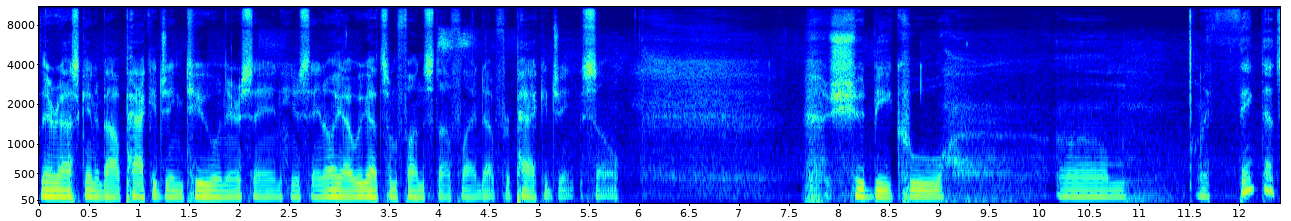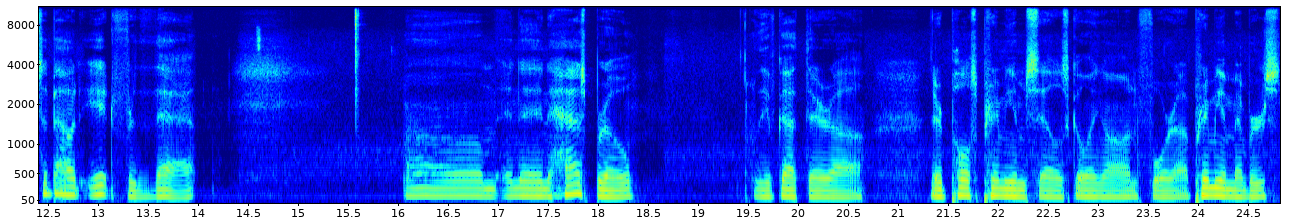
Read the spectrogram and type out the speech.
they were asking about packaging too, and they were saying he was saying, "Oh yeah, we got some fun stuff lined up for packaging." So should be cool. Um, I think that's about it for that. Um, and then Hasbro, they've got their uh, their Pulse Premium sales going on for uh, premium members.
